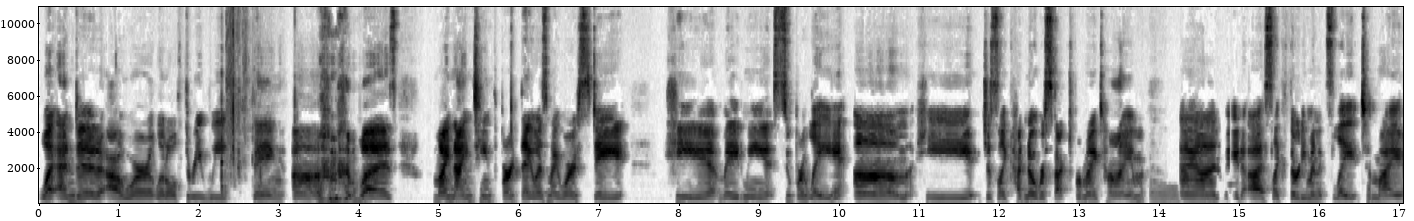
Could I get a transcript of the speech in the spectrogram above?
what ended our little three week thing. Um, was my 19th birthday was my worst date. He made me super late. Um, he just like had no respect for my time oh. and made us like 30 minutes late to my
